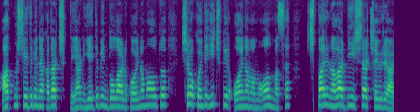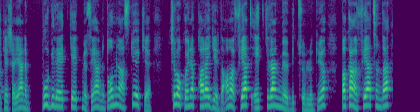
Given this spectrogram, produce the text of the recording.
67 bine kadar çıktı. Yani 7 bin dolarlık oynama oldu. Shiba Coin'de hiçbir oynamama olması balinalar bir işler çeviriyor arkadaşlar. Yani bu bile etki etmiyorsa yani dominans diyor ki Shiba Coin'e para girdi ama fiyat etkilenmiyor bir türlü diyor. Bakalım fiyatında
